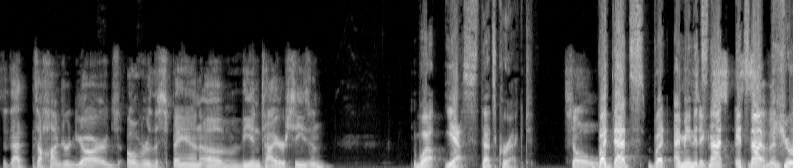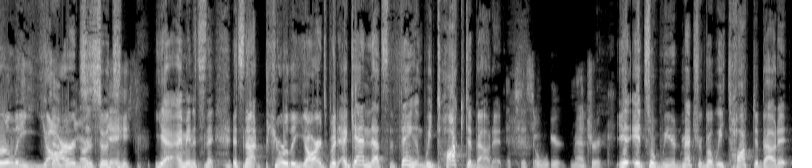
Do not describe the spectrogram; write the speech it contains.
So that's 100 yards over the span of the entire season? Well, yes, that's correct. So, but that's, but I mean, it's not, it's seven, not purely yards. yards so it's, yeah, I mean, it's, it's not purely yards, but again, that's the thing. We talked about it. It's just a weird metric. It, it's a weird metric, but we talked about it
